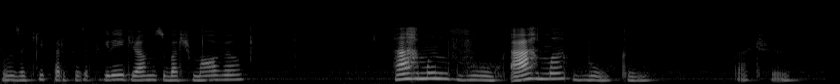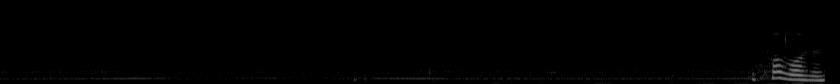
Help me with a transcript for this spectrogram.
Temos aqui para fazer upgrade, armas do Batmóvel. Arman Vul Arma Vulcan. Partiu. Por favor, né?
